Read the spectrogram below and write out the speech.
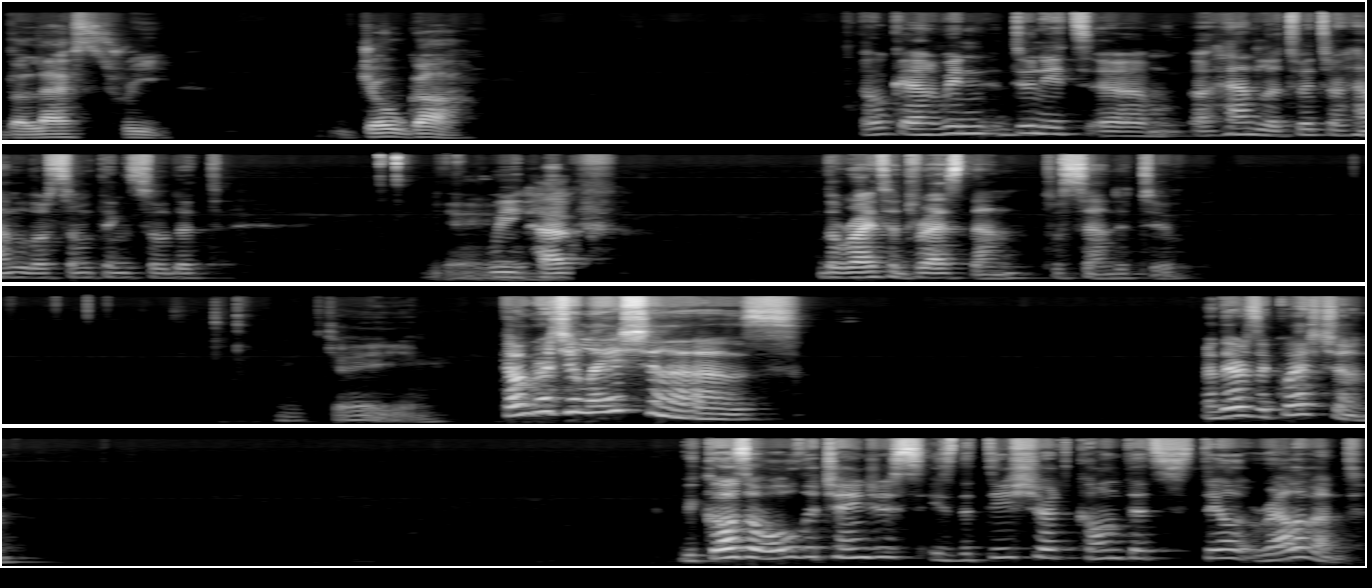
The last three. Joga. Okay, and we do need um, a handle, a Twitter handle or something so that yeah. we have the right address then to send it to. Okay. Congratulations. And there's a question. Because of all the changes, is the t-shirt content still relevant?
